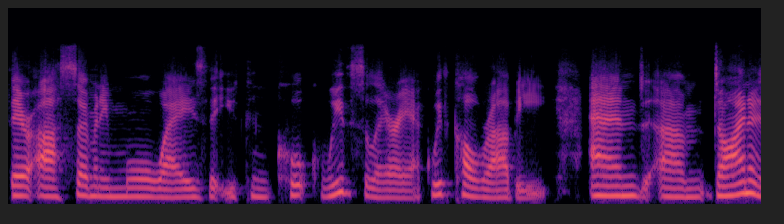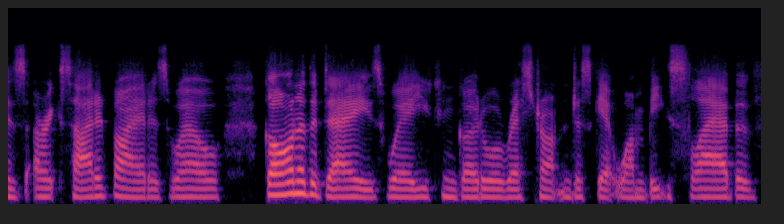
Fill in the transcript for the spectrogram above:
there are so many more ways that you can cook with celeriac, with kohlrabi, and um, diners are excited by it as well. Gone are the days where you can go to a restaurant and just get one big slab of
